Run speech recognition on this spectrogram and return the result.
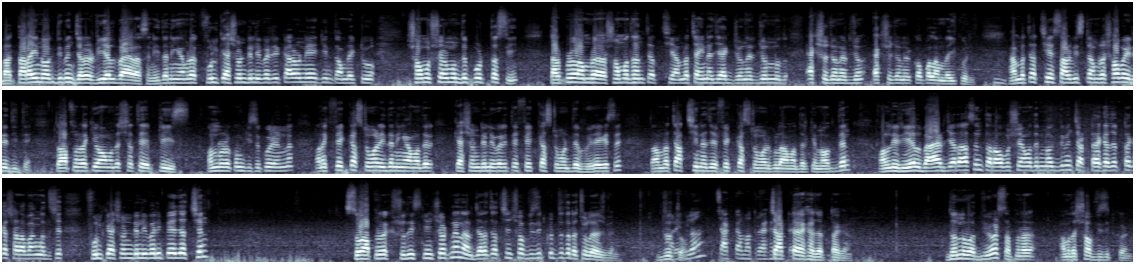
বা তারাই নক দিবেন যারা রিয়েল বায়ার আছেন। ইদানিং আমরা ফুল ক্যাশ অন ডেলিভারির কারণে কিন্তু আমরা একটু সমস্যার মধ্যে পড়তাছি। তারপরেও আমরা সমাধান চাচ্ছি। আমরা চাই না যে একজনের জন্য একশো জনের একশো জনের কপাল আমরা ই করি আমরা চাচ্ছি এই সার্ভিসটা আমরা সবাইরে দিতে। তো আপনারা কেউ আমাদের সাথে প্লিজ অন্যরকম কিছু করেন না। অনেক ফেক কাস্টমার ইদানিং আমাদের ক্যাশ অন ডেলিভারিতে ফেক কাস্টমারদের ভরে গেছে। তো আমরা চাচ্ছি না যে ফেক কাস্টমারগুলো আমাদেরকে নক দেন। অনলি রিয়েল বায়ার যারা আছেন তারা অবশ্যই আমাদের নক দেবেন। চারটা এক হাজার টাকা সারা বাংলাদেশে ফুল ক্যাশ অন ডেলিভারি পেয়ে যাচ্ছেন। সো আপনারা শুধু স্ক্রিনশট নেন আর যারা চাচ্ছেন সব ভিজিট করতে তারা চলে আসবেন। দ্রুত। চারটা মাত্র চারটা এক হাজার টাকা। ধন্যবাদ ভিউয়ার্স আপনারা আমাদের সব ভিজিট করেন।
